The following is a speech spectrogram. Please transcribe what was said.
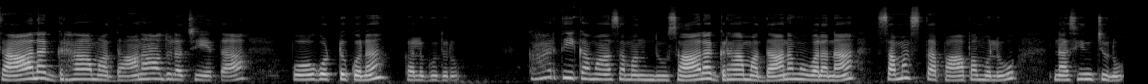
సాలగ్రామ దానాదుల చేత పోగొట్టుకున కలుగుదురు. కార్తీక మాసమందు సాలగ్రామ దానము వలన సమస్త పాపములు నశించును.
